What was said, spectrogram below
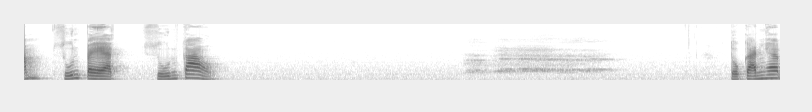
มศูนย์แปดศูนย์เก้าตกกันครับ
